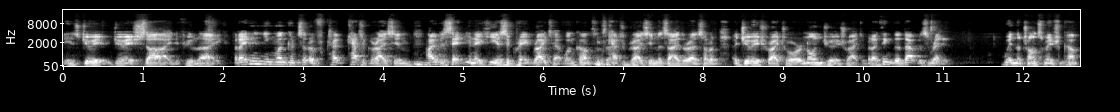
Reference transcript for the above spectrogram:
his Jewish, Jewish side, if you like. But I don't think one can sort of categorize him. Mm-hmm. I would have said, you know, he is a great writer. One can't sort exactly. of categorize him as either a sort of a Jewish writer or a non-Jewish writer. But I think that that was ready when the transformation come,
